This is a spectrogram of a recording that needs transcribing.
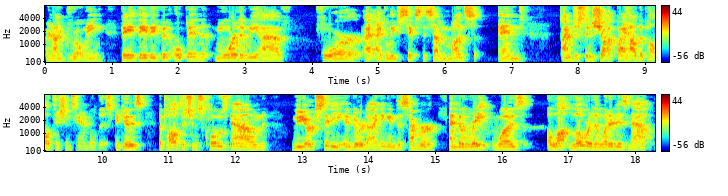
are not growing. They they they've been open more than we have for I, I believe six to seven months, and I'm just in shock by how the politicians handle this because the politicians closed down New York City indoor dining in December, and the rate was a lot lower than what it is now.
